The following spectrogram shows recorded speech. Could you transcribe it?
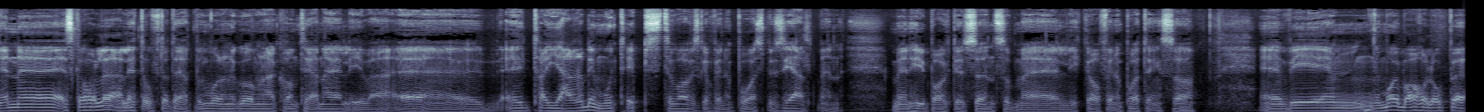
Men eh, jeg skal holde deg litt oppdatert på hvordan det går med den karantenelivet. livet jeg tar gjerne imot tips til hva vi skal finne på, spesielt med en, med en hyperaktiv sønn som liker å finne på ting. Så vi mm, må jo bare holde oppe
